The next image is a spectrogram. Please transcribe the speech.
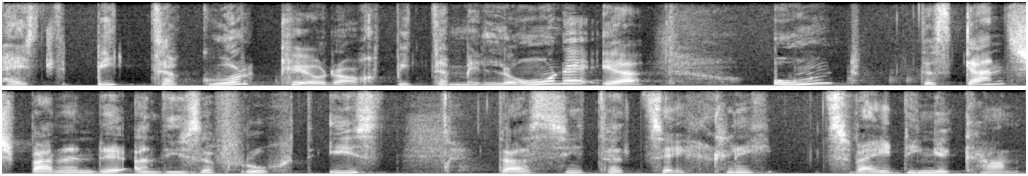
heißt Bittergurke oder auch Bittermelone. Ja? Und das ganz Spannende an dieser Frucht ist, dass sie tatsächlich zwei Dinge kann.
